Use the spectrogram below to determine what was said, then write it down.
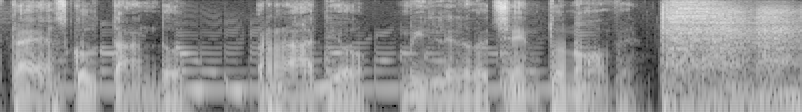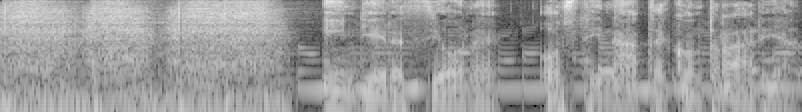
Stai ascoltando Radio 1909. In direzione ostinata e contraria.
